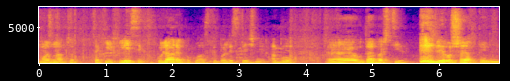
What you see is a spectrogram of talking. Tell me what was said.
Можна тут такий флісик, окуляри покласти балістичні, або е, у тебе ж ці віруші активні.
